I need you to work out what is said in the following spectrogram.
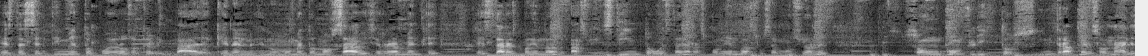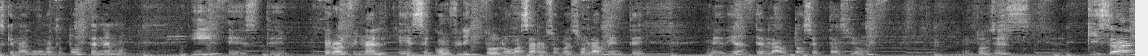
este sentimiento poderoso que lo invade, que en, en un momento no sabe si realmente está respondiendo a, a, su instinto o está respondiendo a sus emociones. Son conflictos intrapersonales que en algún momento todos tenemos y este pero al final ese conflicto lo vas a resolver solamente mediante la autoaceptación. Entonces, quizá,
